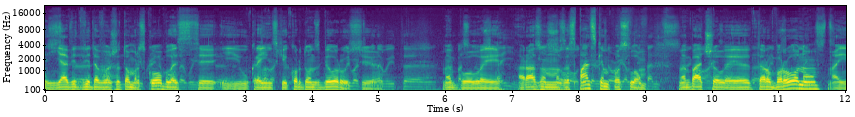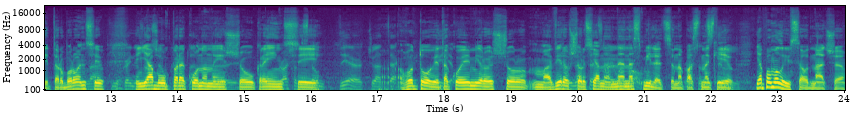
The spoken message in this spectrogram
я відвідав Житомирську область і український кордон з Білорусією. Ми були разом з іспанським послом. Ми бачили тероборону, а і тероборонців. І я був переконаний, що українці готові такою мірою, що вірив, що росіяни не насміляться напасти на Київ. Я помилився, одначе.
